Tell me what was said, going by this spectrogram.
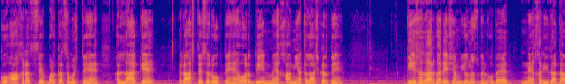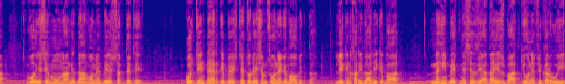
کو آخرت سے بڑھ کر سمجھتے ہیں، اللہ کے راستے سے روکتے ہیں اور دین میں خامیاں تلاش کرتے ہیں۔ تیس ہزار کا ریشم یونس بن عبید نے خریدا تھا، وہ اسے منہ مانگے داموں میں بیچ سکتے تھے۔ کچھ دن ٹھہر کے بیچتے تو ریشم سونے کے بھاؤ بکتا، لیکن خریداری کے بعد نہیں بیچنے سے زیادہ اس بات کی انہیں فکر ہوئی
